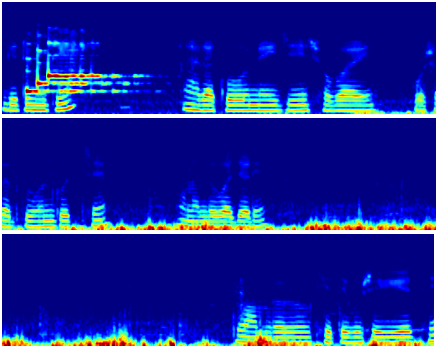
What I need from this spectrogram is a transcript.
গেটে মুখে আর এখন এই যে সবাই প্রসাদ গ্রহণ করছে আনন্দবাজারে। তো আমরাও খেতে বসে গিয়েছি।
